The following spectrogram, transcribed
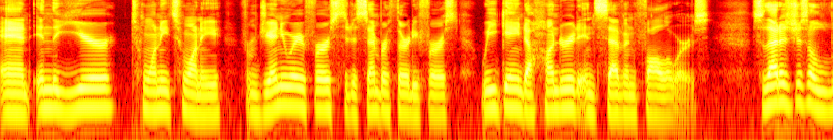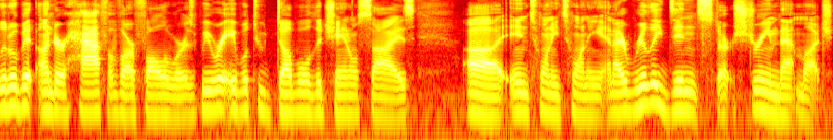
and in the year 2020, from January 1st to December 31st, we gained 107 followers. So that is just a little bit under half of our followers. We were able to double the channel size uh, in 2020, and I really didn't start stream that much.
